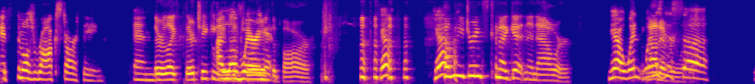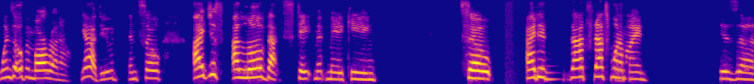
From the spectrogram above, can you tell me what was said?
it's the most rock star thing. And they're like they're taking i love wearing it. the bar. Yeah. Yeah. how many drinks can i get in an hour? Yeah when when Not is this uh when's the open bar run out? Yeah dude. And so i just i love that statement making. So i did that's that's one of mine is uh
